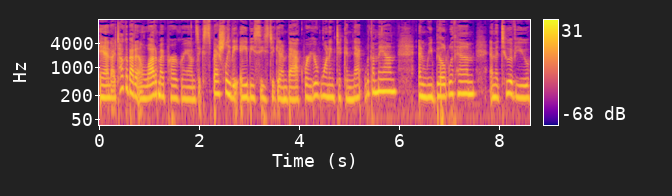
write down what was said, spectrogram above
And I talk about it in a lot of my programs, especially the ABCs to get him back, where you're wanting to connect with a man and rebuild with him. And the two of you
